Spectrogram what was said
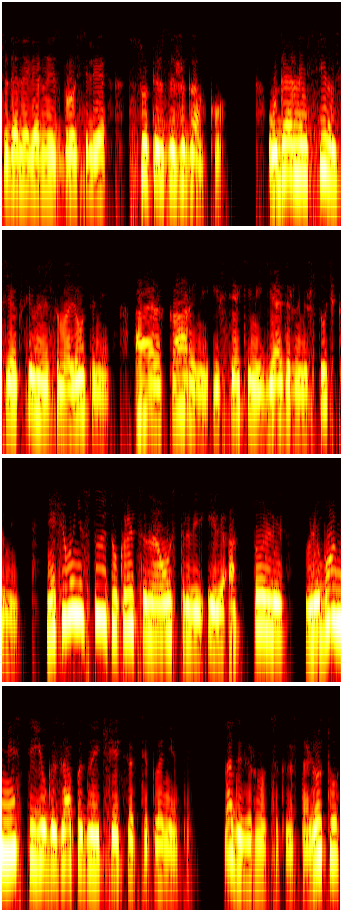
Сюда, наверное, сбросили суперзажигалку. Ударным силам с реактивными самолетами, аэрокарами и всякими ядерными штучками ничего не стоит укрыться на острове или атолле в любом месте юго-западной четверти планеты. Надо вернуться к вертолету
